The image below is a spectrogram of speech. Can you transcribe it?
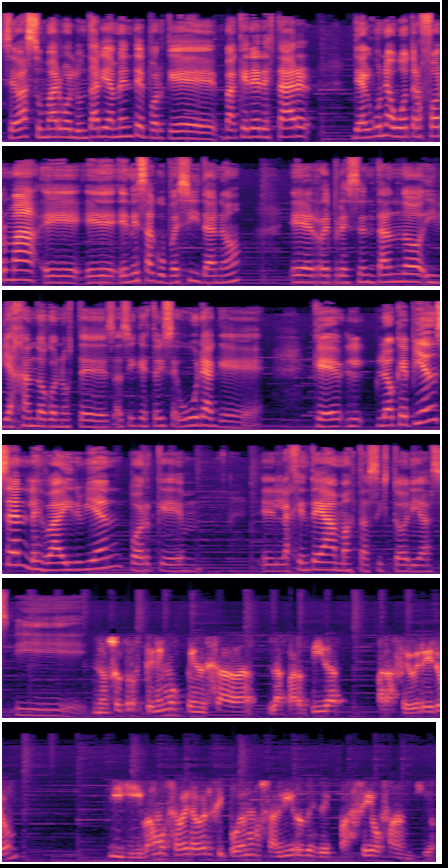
se va a sumar voluntariamente porque va a querer estar de alguna u otra forma en esa cupecita, ¿no? Eh, representando y viajando con ustedes. Así que estoy segura que, lo que piensen les va a ir bien porque eh, la gente ama estas historias. y Nosotros tenemos pensada la partida para febrero y vamos a ver a ver si podemos salir desde Paseo Fangio.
